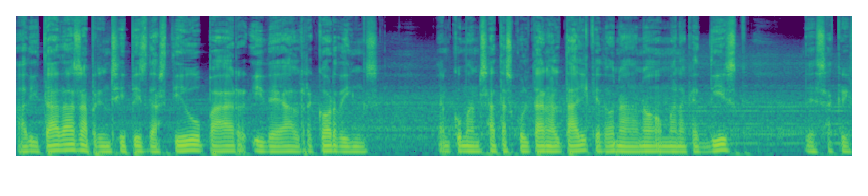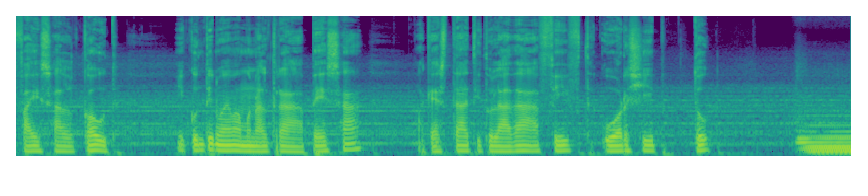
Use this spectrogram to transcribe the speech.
editades a principis d'estiu per Ideal Recordings. Hem començat escoltant el tall que dona nom en aquest disc, The Sacrificial Code, i continuem amb una altra peça, aquesta titulada Fifth Worship 2.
